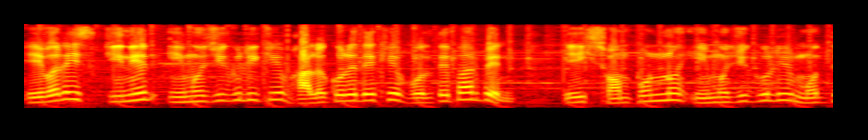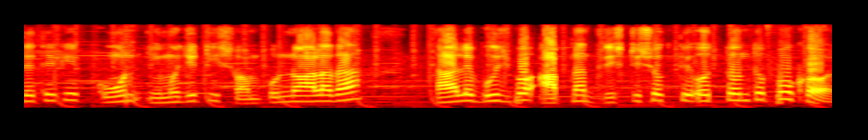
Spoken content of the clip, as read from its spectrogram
এবারে স্ক্রিনের ইমোজিগুলিকে ভালো করে দেখে বলতে পারবেন, এই সম্পূর্ণ ইমোজিগুলির মধ্যে থেকে কোন ইমোজিটি সম্পূর্ণ আলাদা? তাহলে বুঝব আপনার দৃষ্টিশক্তি অত্যন্ত প্রখর।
